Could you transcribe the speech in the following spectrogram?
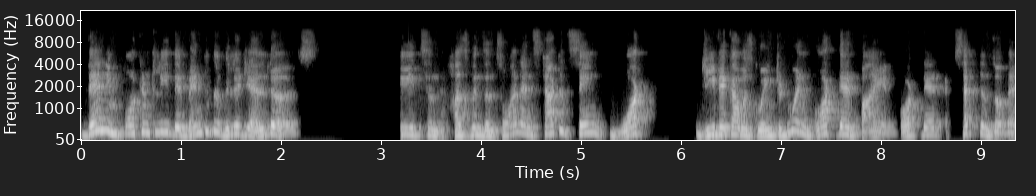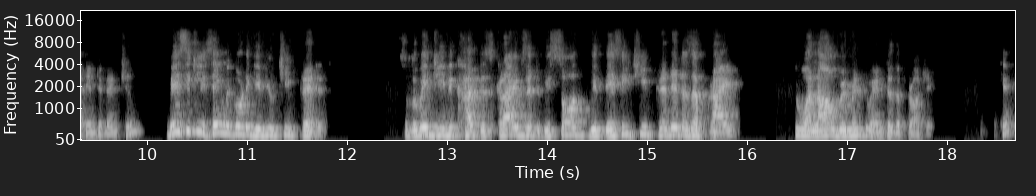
Then importantly, they went to the village elders, and husbands and so on, and started saying what Jivika was going to do and got their buy-in, got their acceptance of that intervention, basically saying we're going to give you cheap credit. So the way Jivika describes it, we saw they see cheap credit as a bribe to allow women to enter the project. Okay.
